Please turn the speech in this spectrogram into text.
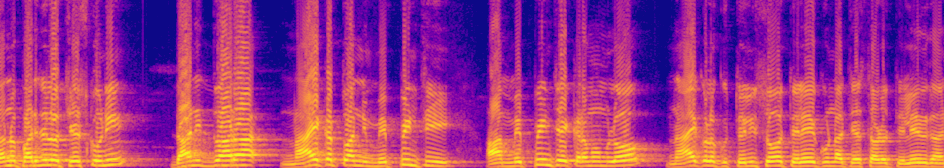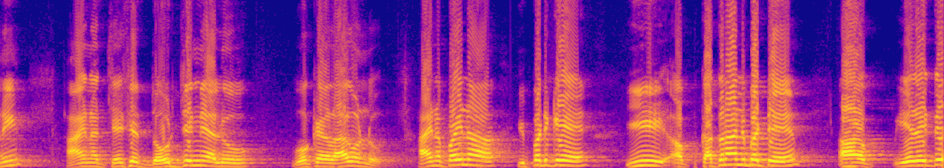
తన పరిధిలో చేసుకొని దాని ద్వారా నాయకత్వాన్ని మెప్పించి ఆ మెప్పించే క్రమంలో నాయకులకు తెలుసో తెలియకుండా చేస్తాడో తెలియదు కానీ ఆయన చేసే దౌర్జన్యాలు ఒకేలాగా ఉండవు. ఆయన పైన ఇప్పటికే ఈ కథనాన్ని బట్టే ఏదైతే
